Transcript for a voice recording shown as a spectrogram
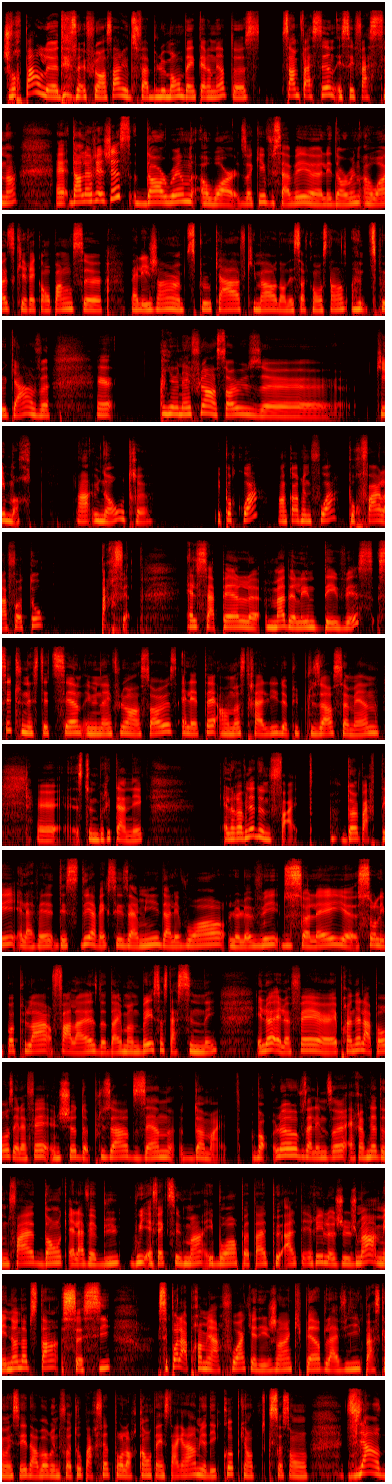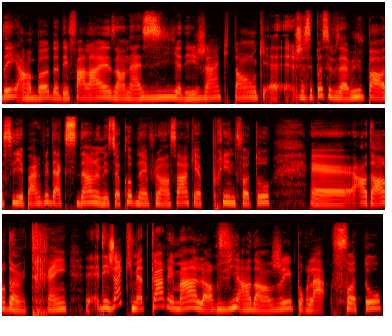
Je vous reparle des influenceurs et du fabuleux monde d'Internet. Ça me fascine et c'est fascinant. Euh, dans le registre Darwin Awards, OK, vous savez, euh, les Darwin Awards qui récompensent euh, ben, les gens un petit peu caves qui meurent dans des circonstances un petit peu caves. Il y a une influenceuse qui est morte. Hein, une autre. Et pourquoi? Encore une fois, pour faire la photo parfaite. Elle s'appelle Madeleine Davis. C'est une esthéticienne et une influenceuse. Elle était en Australie depuis plusieurs semaines. Euh, c'est une Britannique. Elle revenait d'une fête d'un party, elle avait décidé avec ses amis d'aller voir le lever du soleil euh, sur les populaires falaises de Diamond Bay. Ça, c'est à Sydney. Et là, elle a fait, euh, elle prenait la pause, elle a fait une chute de plusieurs dizaines de mètres. Bon, là, vous allez me dire, elle revenait d'une fête, donc elle avait bu. Oui, effectivement, et boire peut-être peut altérer le jugement, mais nonobstant ceci, c'est pas la première fois qu'il y a des gens qui perdent la vie parce qu'ils ont essayé d'avoir une photo parfaite pour leur compte Instagram. Il y a des couples qui, ont, qui se sont viandés en bas de des falaises en Asie. Il y a des gens qui tombent. Euh, je sais pas si vous avez vu passer. Il est pas arrivé d'accident, mais ce couple d'influenceurs qui a pris une photo euh, en dehors d'un train. Des gens qui mettent carrément leur vie en danger pour la photo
